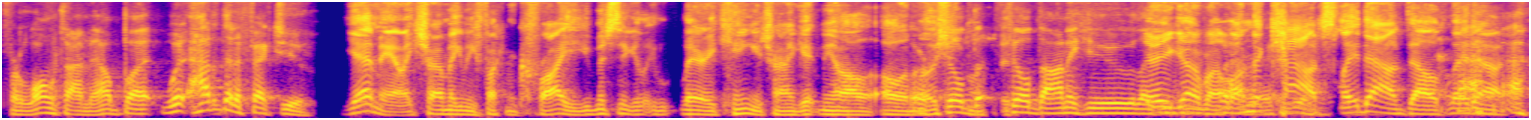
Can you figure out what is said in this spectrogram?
for a long time now but what, how did that affect you yeah, man, like trying to make me fucking cry. You mentioned Larry King. You're trying to get me all, all emotional. Phil, Phil Donahue. Like, there you go, bro. Whatever. On the couch. Lay down, Del. Lay down.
